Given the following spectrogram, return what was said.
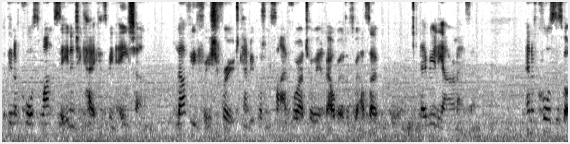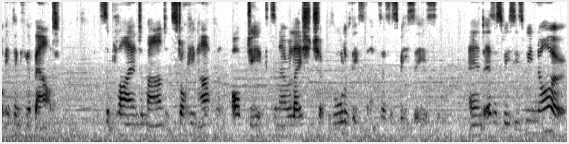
But then, of course, once the energy cake has been eaten, lovely fresh fruit can be put inside for our tui and bellbird as well. So they really are amazing. And of course, this got me thinking about supply and demand and stocking up and objects and our relationship with all of these things as a species. And as a species, we know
